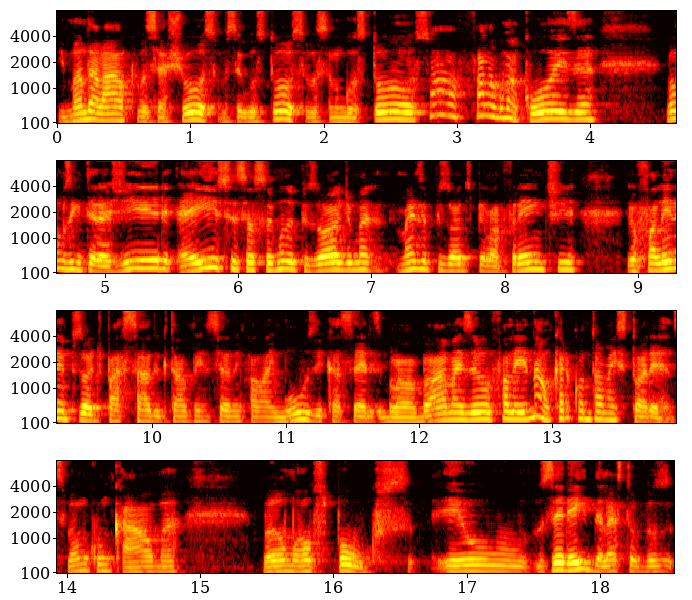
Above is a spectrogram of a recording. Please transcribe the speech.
E manda lá o que você achou, se você gostou, se você não gostou, só fala alguma coisa. Vamos interagir. É isso, esse é o segundo episódio, mais episódios pela frente. Eu falei no episódio passado que estava pensando em falar em música, séries, blá blá blá, mas eu falei, não, quero contar uma história antes. Vamos com calma. Vamos aos poucos. Eu zerei The Last of Us,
